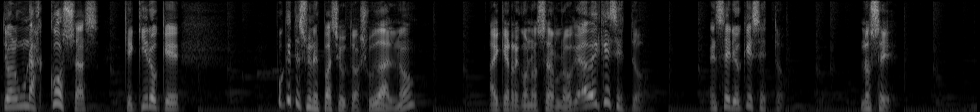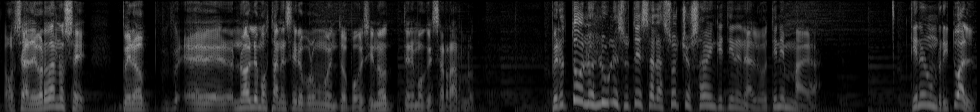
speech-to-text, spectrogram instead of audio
Tengo algunas cosas que quiero que... Porque este es un espacio autoayudal, ¿no? Hay que reconocerlo. A ver, ¿qué es esto? En serio, ¿qué es esto? No sé. O sea, de verdad no sé. Pero eh, no hablemos tan en serio por un momento, porque si no tenemos que cerrarlo. Pero todos los lunes ustedes a las 8 saben que tienen algo, tienen maga. Tienen un ritual.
